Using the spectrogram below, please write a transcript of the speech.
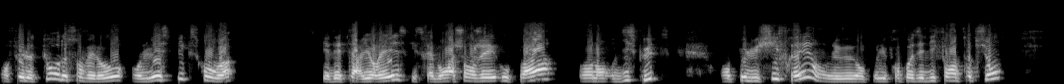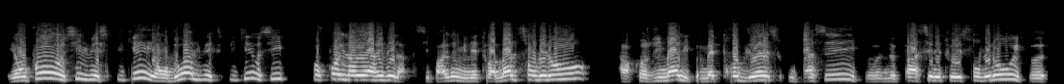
on fait le tour de son vélo, on lui explique ce qu'on voit, qui est détérioré, ce qui serait bon à changer ou pas, on en discute, on peut lui chiffrer, on, lui- on peut lui proposer différentes options, et on peut aussi lui expliquer, et on doit lui expliquer aussi pourquoi il en est arrivé là. Si par exemple il nettoie mal son vélo, alors quand je dis mal, il peut mettre trop de graisse ou pas assez, il peut ne pas assez nettoyer son vélo, il peut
